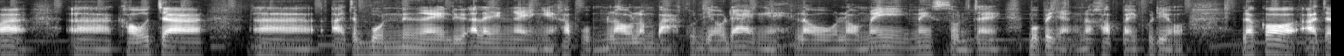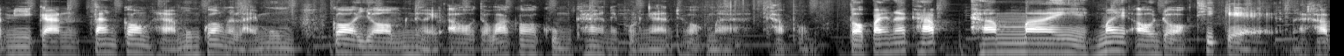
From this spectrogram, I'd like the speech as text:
ว่าเขาจะอาอาจจะบ่นเหนื่อยหรืออะไรยังไงอย่างเงี้ยครับผมเราลำบากคนเดียวได้ไง เราเราไม่ไม่สนใจบุเป็นอย่างนะครับไปผู้เดียว แล้วก็อาจจะมีการตั้งกล้องหามุมกล้องหลายๆ มุม ก็ยอมเหนื่อยเอา แต่ว่าก็คุ้มค่าในผลงานที่ออกมาครับผม ต่อไปนะครับทำไมไม่เอาดอกที่แก่นะครับ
